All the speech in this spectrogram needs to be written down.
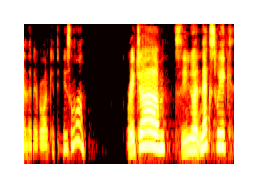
And then everyone continues along. Great job. See you next week.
